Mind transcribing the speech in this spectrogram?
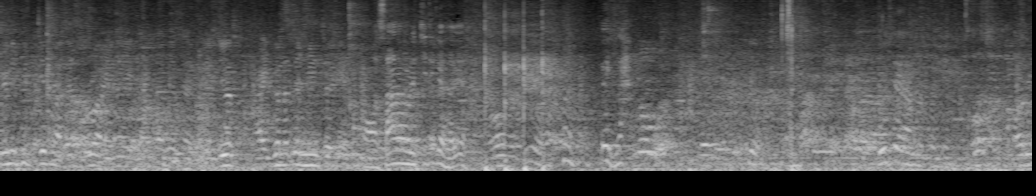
बेनिफिट सानोबाट चिटिक्क छ क्या अरू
